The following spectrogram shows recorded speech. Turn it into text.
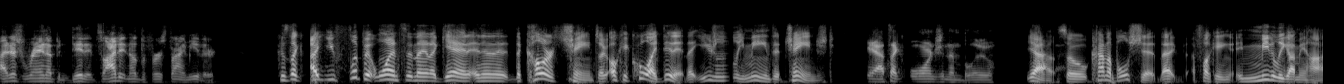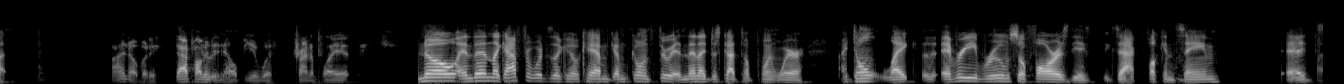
I just ran up and did it, so I didn't know the first time either. Because like I, you flip it once and then again, and then the colors change. Like, okay, cool, I did it. That usually means it changed. Yeah, it's like orange and then blue. Yeah, so kind of bullshit. That fucking immediately got me hot. I know, buddy. That probably didn't help you with trying to play it. No, and then like afterwards, like okay, I'm I'm going through it, and then I just got to a point where I don't like every room so far is the exact fucking same. It's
